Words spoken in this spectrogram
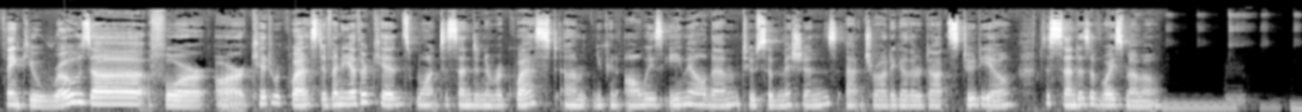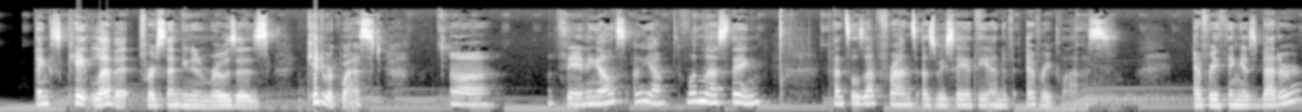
Thank you, Rosa, for our kid request. If any other kids want to send in a request, um, you can always email them to submissions at drawtogether.studio to send us a voice memo. Thanks, Kate Levitt, for sending in Rosa's kid request. Uh, let's see, anything else? Oh, yeah, one last thing. Pencils up, friends, as we say at the end of every class. Everything is better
